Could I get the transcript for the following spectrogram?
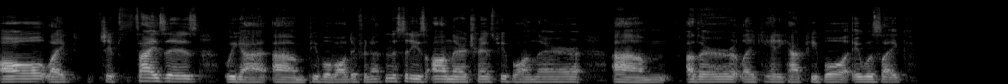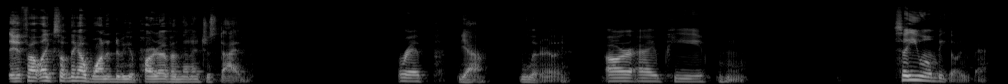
all like shapes and sizes. We got um, people of all different ethnicities on there, trans people on there, um, other like handicapped people. It was like it felt like something I wanted to be a part of and then it just died. Rip. Yeah, literally. R.I.P. Mhm. So you won't be going back.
